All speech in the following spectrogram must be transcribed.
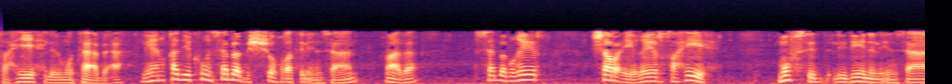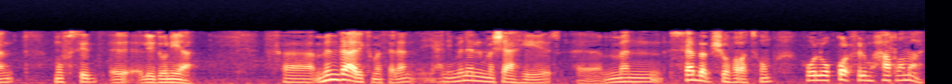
صحيح للمتابعة لأن قد يكون سبب الشهرة الإنسان ماذا؟ سبب غير شرعي غير صحيح مفسد لدين الإنسان مفسد لدنياه. فمن ذلك مثلا يعني من المشاهير من سبب شهرتهم هو الوقوع في المحرمات.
